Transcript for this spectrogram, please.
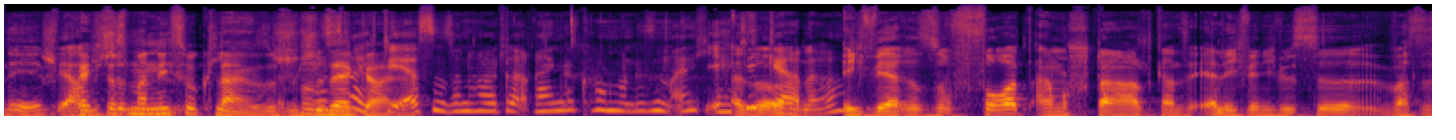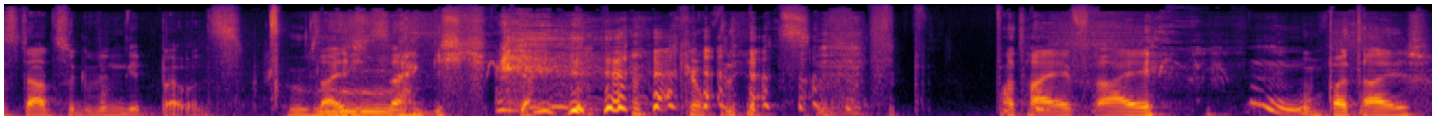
Nee, Sprecht das mal nicht so klein, das ist schon sehr recht, Die geil. ersten sind heute reingekommen und die sind eigentlich, ich hätte Also, die gerne. ich wäre sofort am Start, ganz ehrlich, wenn ich wüsste, was es da zu gewinnen gibt bei uns. Sag ich, sag ich komplett parteifrei, Hm. unparteiisch.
